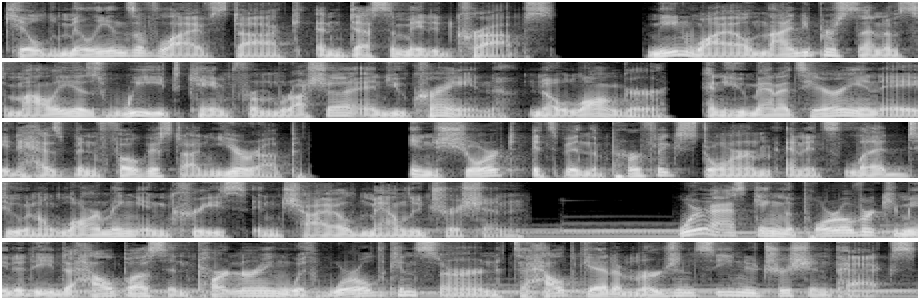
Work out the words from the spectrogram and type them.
killed millions of livestock, and decimated crops. Meanwhile, 90% of Somalia's wheat came from Russia and Ukraine, no longer, and humanitarian aid has been focused on Europe. In short, it's been the perfect storm and it's led to an alarming increase in child malnutrition. We're asking the pour over community to help us in partnering with World Concern to help get emergency nutrition packs,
